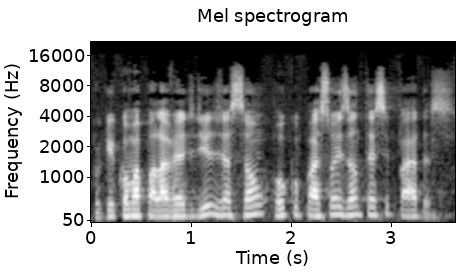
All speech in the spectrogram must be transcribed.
Porque, como a palavra diz, já são ocupações antecipadas.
